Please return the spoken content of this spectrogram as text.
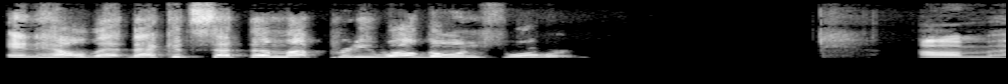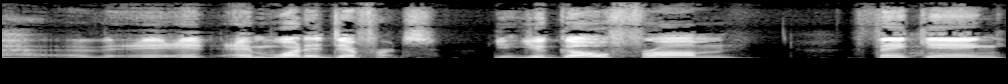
and hell, that that could set them up pretty well going forward. Um, it, it and what a difference! You, you go from thinking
